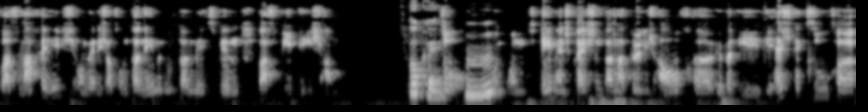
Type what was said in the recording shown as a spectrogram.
was mache ich und wenn ich als Unternehmen unterwegs bin, was biete ich an. Okay. So, mhm. und, und dementsprechend dann natürlich auch äh, über die, die Hashtag-Suche,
